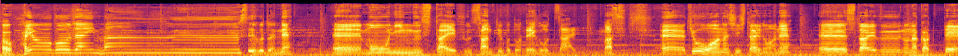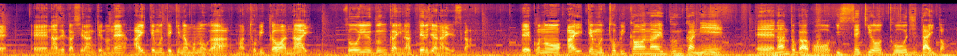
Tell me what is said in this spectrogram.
おはようございますということでね、えー、モーニングスタイフさんということでございます。えー、今日お話ししたいのはね、えー、スタイフの中って、え、なぜか知らんけどね、アイテム的なものが、まあ、飛び交わない、そういう文化になってるじゃないですか。で、このアイテム飛び交わない文化に、えー、なんとかこう一石を投じたいと。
